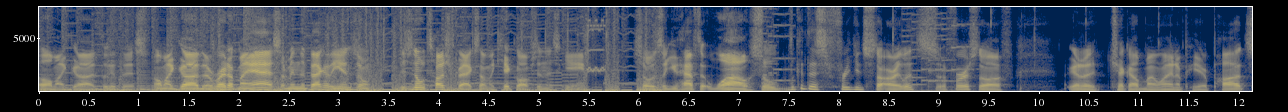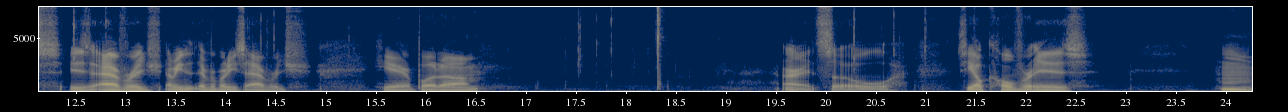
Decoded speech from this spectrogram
Oh my god, look at this. Oh my god, they're right up my ass. I'm in the back of the end zone. There's no touchbacks on the kickoffs in this game. So it's like you have to... Wow, so look at this freaking start. All right, let's... Uh, first off, I gotta check out my lineup here. Potts is average. I mean, everybody's average here, but... um. All right, so... See how Culver is. Hmm.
